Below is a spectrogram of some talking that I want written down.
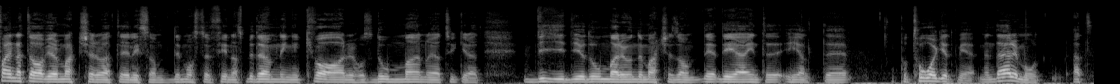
Fine att det avgör matcher och att det, liksom, det måste finnas bedömning kvar hos domaren. Och jag tycker att videodomare under matchen, som, det, det är jag inte helt eh, på tåget med. Men däremot att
